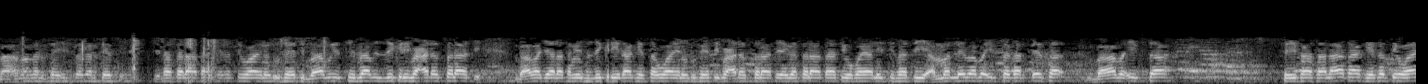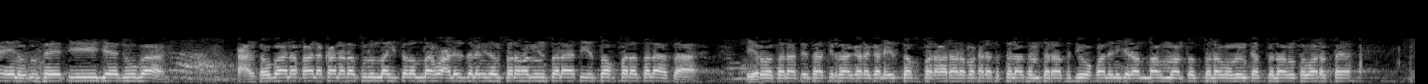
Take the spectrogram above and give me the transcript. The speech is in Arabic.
باب غرتي إبسا غرتي صفة صلاة كذا وين ودفيت باب استحباب الذكر بعد الصلاة. باب جالة من الذكر لا كذا وين ودفيت بعد الصلاة. يا صلاة وبيان صفتي أما اللي باب إبسا غرتي باب إبسا صفة صلاة كذا وين ودفيت جدوبا. عن ثوبان قال كان رسول الله صلى الله عليه وسلم إذا انصرف من صلاته استغفر ثلاثة. yeroo salaata isaatirraa garagala istaghfara araarama kadhata salaasan taraa sadii waqaala ni jedha allahumma anta assalaamu waminka assalaamu tabaarakta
